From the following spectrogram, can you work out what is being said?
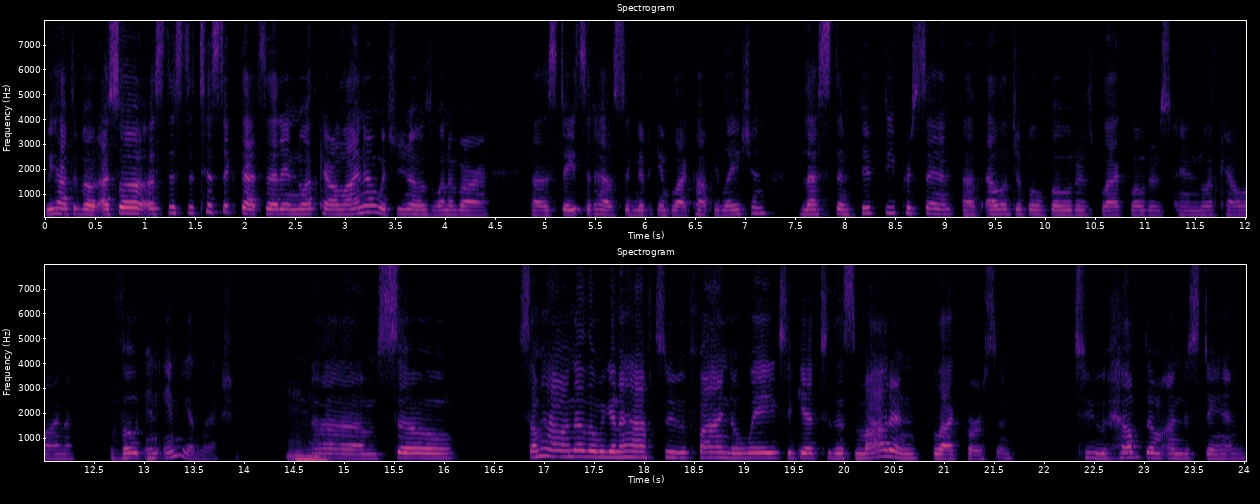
We have to vote. I saw a statistic that said in North Carolina, which you know is one of our uh, states that have significant Black population, less than 50% of eligible voters, Black voters in North Carolina, vote in any election. Mm-hmm. Um, so somehow or another, we're going to have to find a way to get to this modern Black person to help them understand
